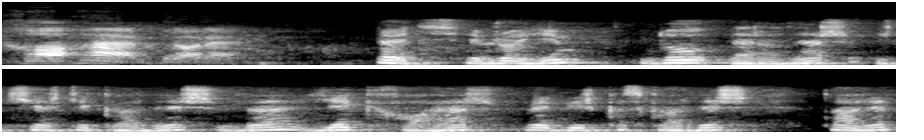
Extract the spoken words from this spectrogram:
خواهر دارد. Evet, İbrahim do beraber iki erkek kardeş ve yek haher ve bir kız kardeş taret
